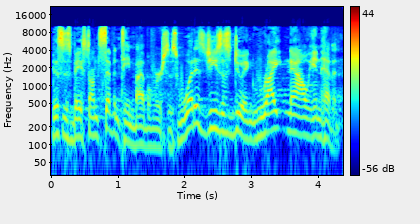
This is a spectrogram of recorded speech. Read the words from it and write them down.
This is based on 17 Bible verses. What is Jesus doing right now in heaven?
